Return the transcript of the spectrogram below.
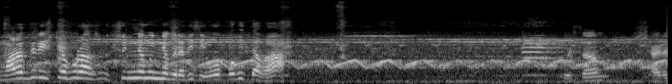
তোমার দৃষ্টি পুরো শূন্য মূন্য করে দিছি ও পবিত্র ভা। বুঝলাম সাড়ে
